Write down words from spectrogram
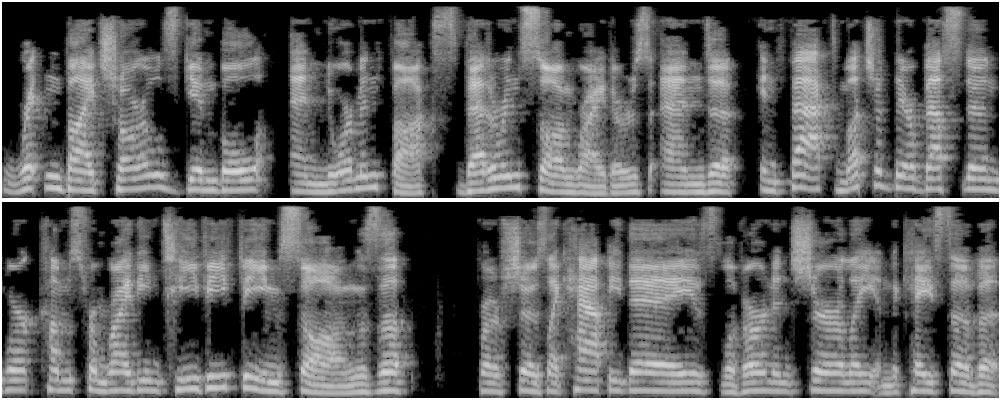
written by Charles Gimbel and Norman Fox, veteran songwriters, and uh, in fact, much of their best known work comes from writing TV theme songs. Uh, for shows like Happy Days, Laverne and Shirley. In the case of uh,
